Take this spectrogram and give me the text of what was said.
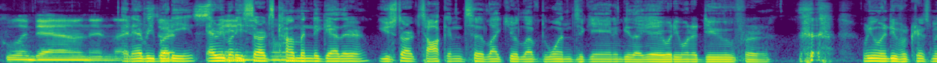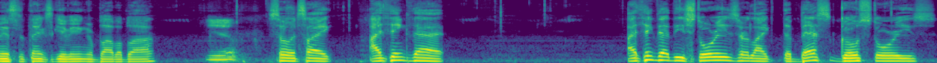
cooling down and like and everybody start everybody starts coming together. You start talking to like your loved ones again and be like, "Hey, what do you want to do for what do you want to do for Christmas or Thanksgiving or blah blah blah." Yeah So it's like I think that I think that these stories are like the best ghost stories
